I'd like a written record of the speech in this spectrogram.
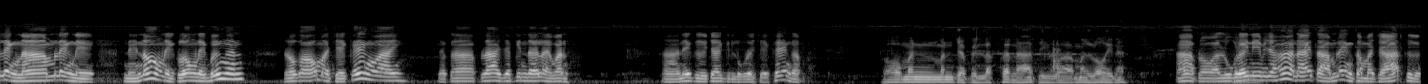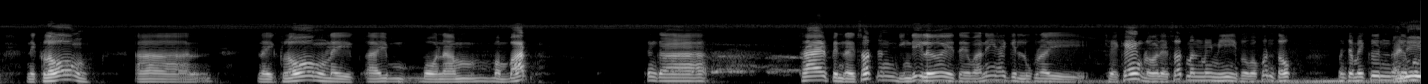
แหล่งน้ำแหล่งในในน่องในคลองในบึ้งนั้นเราก็เอามาแจกแข้งไว้แล้วก็ปลาจะกินได้หลายวันอ่านี่คือใจกินลูกเลยแจกแข้งครับอ๋อมันมันจะเป็นลักษณะที่ว่ามันลอยนะอ่าเพราะว่าลูกเลยนี่มันจะหาได้ตามแหล่งธรรมชาติคือในคลองอ่าในคลองในไอ้บ่อน้ำบำบัด ซึ่งก็ถ้าเป็นไรสดนั้นยิงดีเลย แต่ว่านี่ให้กินลูกไรแฉแข้งเพราะไรสดมันไม่มีเพราะว่าคนตก มันจะไม่ขึ้นไอ้นี่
